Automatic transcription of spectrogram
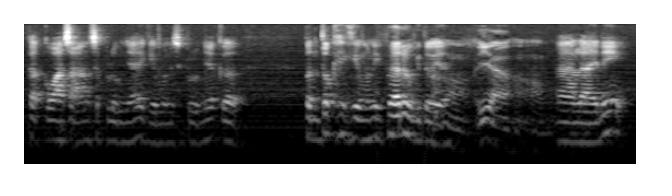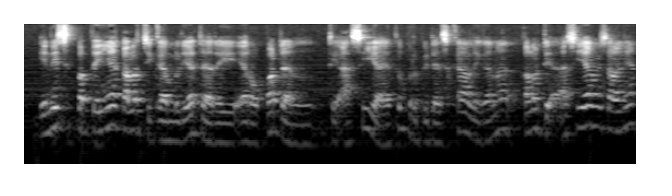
kekuasaan sebelumnya, hegemoni sebelumnya ke bentuk hegemoni baru gitu ya. Oh, iya oh. Nah, lah ini ini sepertinya kalau jika melihat dari Eropa dan di Asia itu berbeda sekali karena kalau di Asia misalnya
